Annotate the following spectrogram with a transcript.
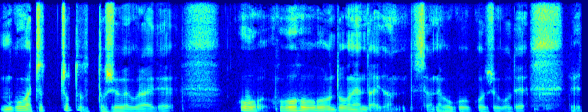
向こうがちょっちょっと年上ぐらいでほぼほぼほぼ同年代なんですよね僕55でレッ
